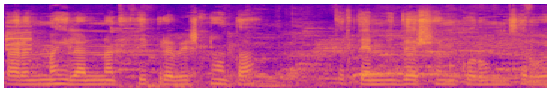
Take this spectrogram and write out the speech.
कारण महिलांना तिथे प्रवेश नव्हता तर त्यांनी दर्शन करून सर्व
